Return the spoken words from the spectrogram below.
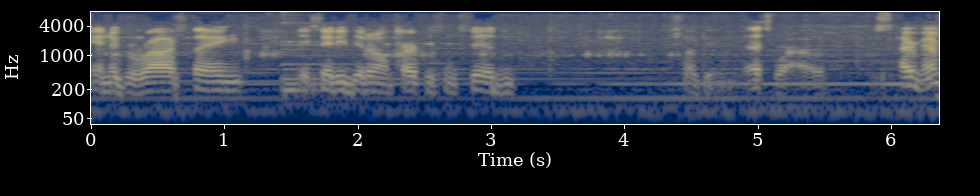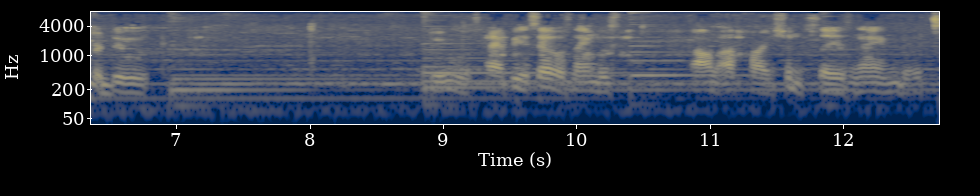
in the garage thing. They said he did it on purpose and shit. Fucking, that's wild. I remember dude. Dude was happy as hell. His name was I don't know. I probably shouldn't say his name, but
